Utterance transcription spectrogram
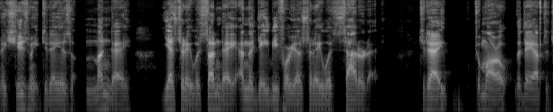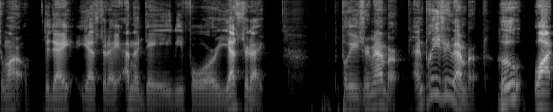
excuse me, today is Monday. Yesterday was Sunday. And the day before yesterday was Saturday. Today, tomorrow, the day after tomorrow. Today, yesterday, and the day before yesterday. Please remember, and please remember who, what,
